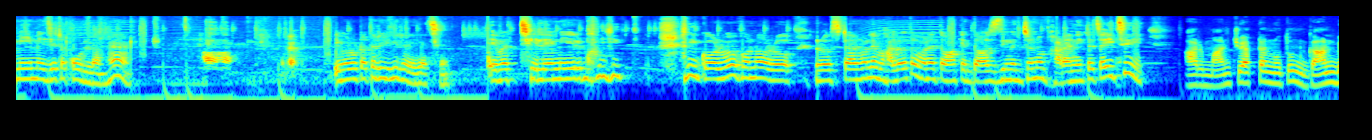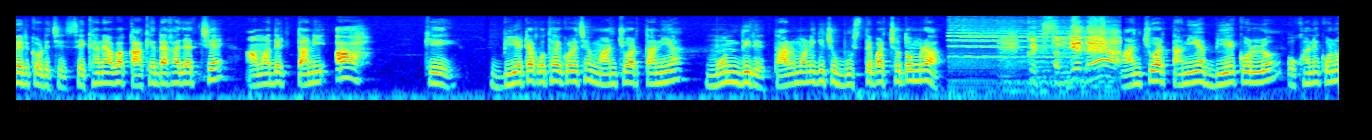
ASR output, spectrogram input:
মেয়ে মেয়ে যেটা করলাম হ্যাঁ।, হ্যাঁ, হ্যাঁ। এবার ওটা তো রিভিল হয়ে গেছে। এবার ছেলে মেয়ের করব কোনো রোস্টার হলে ভালো হতো মানে তোমাকে দশ দিনের জন্য ভাড়া নিতে চাইছি। আর মাঞ্চু একটা নতুন গান বের করেছে সেখানে আবার কাকে দেখা যাচ্ছে? আমাদের তানি আহ! কে? বিয়েটা কোথায় করেছে মাঞ্চু আর তানিয়া? মন্দিরে তার মানে কিছু বুঝতে পারছ তোমরা? মাঞ্চু আর তানিয়া বিয়ে করল ওখানে কোনো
